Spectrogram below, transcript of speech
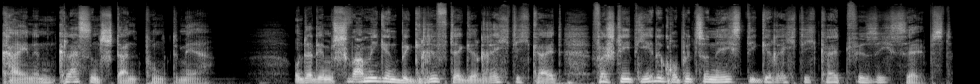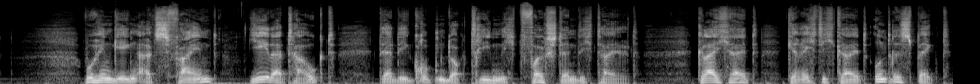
keinen Klassenstandpunkt mehr. Unter dem schwammigen Begriff der Gerechtigkeit versteht jede Gruppe zunächst die Gerechtigkeit für sich selbst, wohingegen als Feind jeder taugt, der die Gruppendoktrin nicht vollständig teilt. Gleichheit, Gerechtigkeit und Respekt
